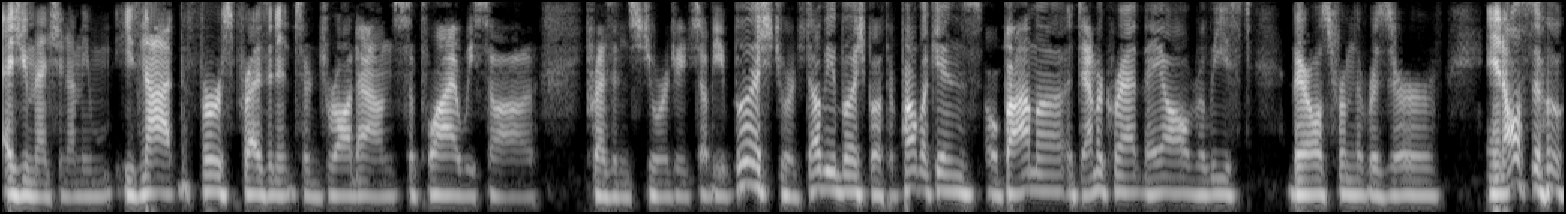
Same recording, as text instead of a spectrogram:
as you mentioned, I mean, he's not the first president to draw down supply. We saw Presidents George H.W. Bush, George W. Bush, both Republicans, Obama, a Democrat, they all released barrels from the reserve. And also,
